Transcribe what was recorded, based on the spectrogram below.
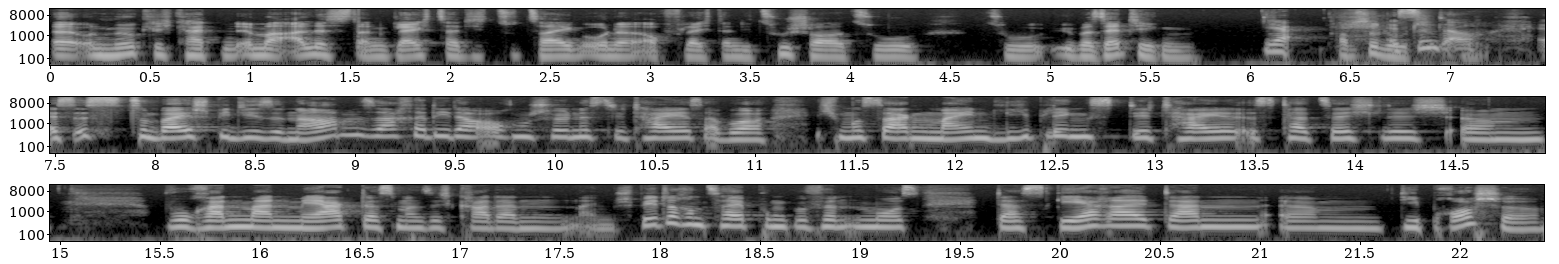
äh, und Möglichkeiten, immer alles dann gleichzeitig zu zeigen, ohne auch vielleicht dann die Zuschauer zu, zu übersättigen. Ja, absolut. Es sind auch, es ist zum Beispiel diese Narbensache, die da auch ein schönes Detail ist, aber ich muss sagen, mein Lieblingsdetail ist tatsächlich ähm, woran man merkt, dass man sich gerade an einem späteren Zeitpunkt befinden muss, dass Gerald dann ähm, die Brosche,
